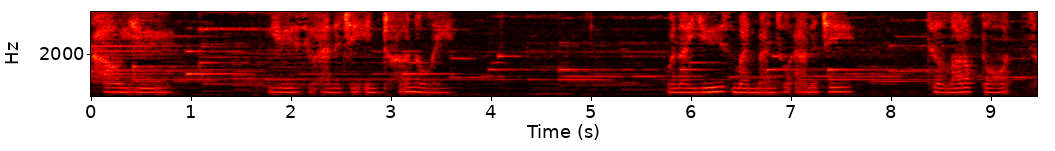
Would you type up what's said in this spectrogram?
how you use your energy internally when I use my mental energy to a lot of thoughts,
